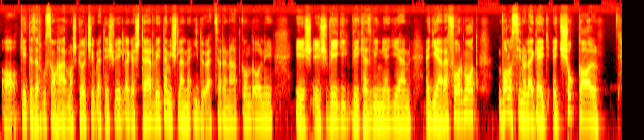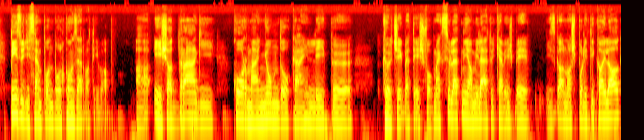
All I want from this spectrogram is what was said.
a 2023-as költségvetés végleges tervét, nem is lenne idő egyszerűen átgondolni, és, és végig, véghez vinni egy ilyen, egy ilyen reformot. Valószínűleg egy, egy sokkal pénzügyi szempontból konzervatívabb, a, és a drági kormány nyomdókáin lépő költségvetés fog megszületni, ami lehet, hogy kevésbé izgalmas politikailag,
